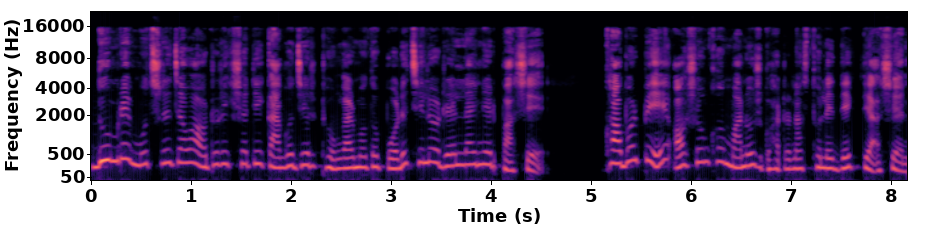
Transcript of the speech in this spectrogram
দুমড়ে মুচড়ে যাওয়া অটোরিকশাটি কাগজের ঠোঙ্গার মতো পড়েছিল রেল লাইনের পাশে। খবর পেয়ে অসংখ্য মানুষ ঘটনাস্থলে দেখতে আসেন।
